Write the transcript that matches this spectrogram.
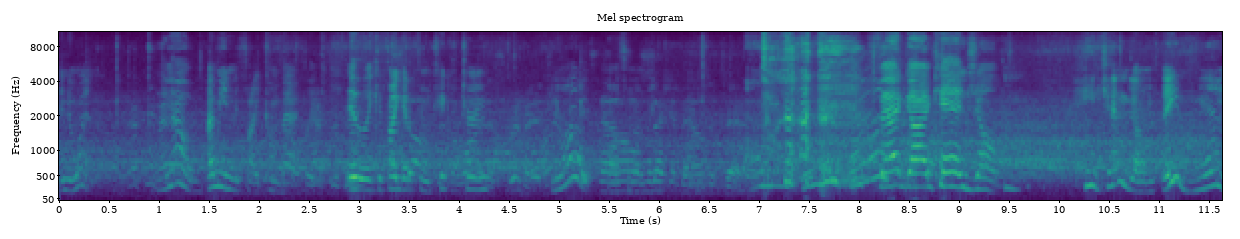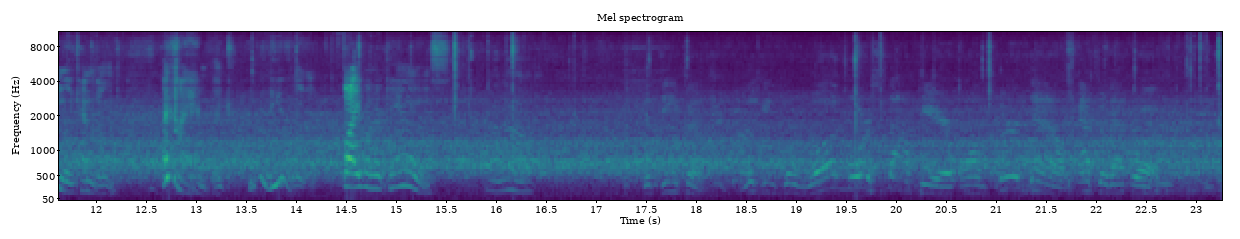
and you win. I know. I mean, if I come back, like, it, like if I get it from kick return. Line of scrimmage. No. It's now Ultimately. second down to ten. Fat guy can jump. He can jump. They normally can jump. That guy had like he's like 500 pounds. I know. The defense looking for one more stop here on third down after that run. He's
